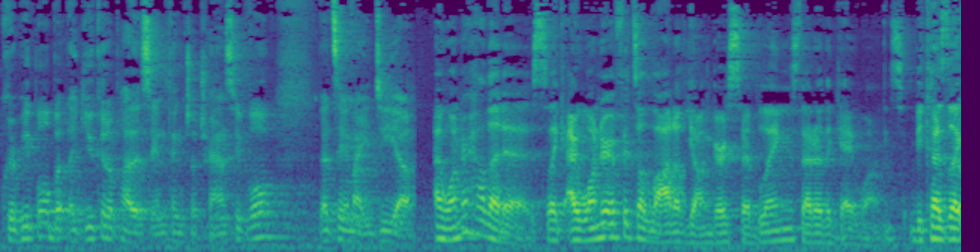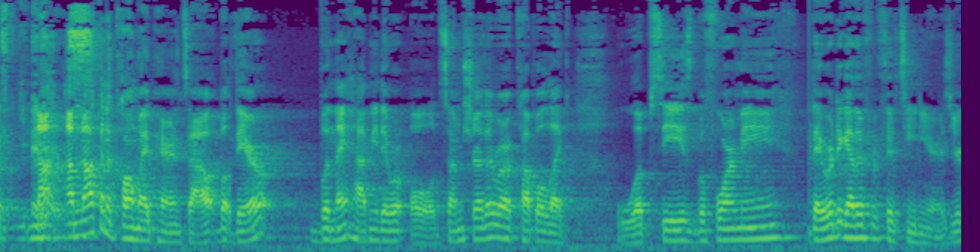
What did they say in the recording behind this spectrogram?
queer people. But like you could apply the same thing to trans people. That same idea. I wonder how that is. Like, I wonder if it's a lot of younger siblings that are the gay ones. Because, like, not. I'm not going to call my parents out, but they're when they had me, they were old. So I'm sure there were a couple like whoopsies before me. They were together for 15 years. You're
